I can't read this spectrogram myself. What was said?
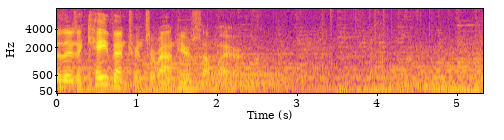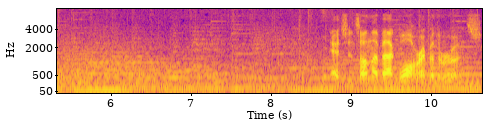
So there's a cave entrance around here somewhere. Yeah, it's, it's on that back wall right by the ruins.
